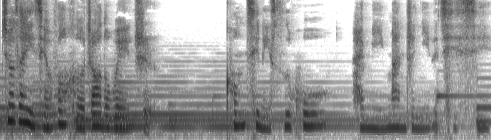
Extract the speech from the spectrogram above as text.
就在以前放合照的位置。空气里似乎还弥漫着你的气息，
